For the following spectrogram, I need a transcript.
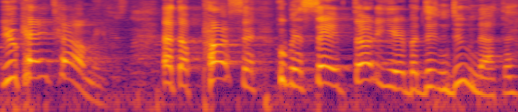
You can't tell me that the person who's been saved 30 years but didn't do nothing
